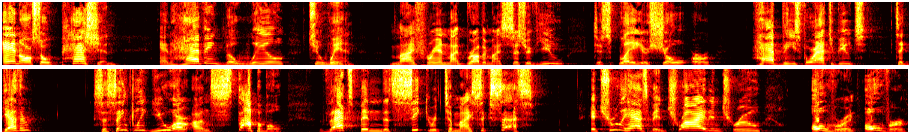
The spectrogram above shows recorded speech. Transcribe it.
and also passion, and having the will to win. My friend, my brother, my sister, if you display or show or have these four attributes together, Succinctly, you are unstoppable. That's been the secret to my success. It truly has been tried and true over and over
